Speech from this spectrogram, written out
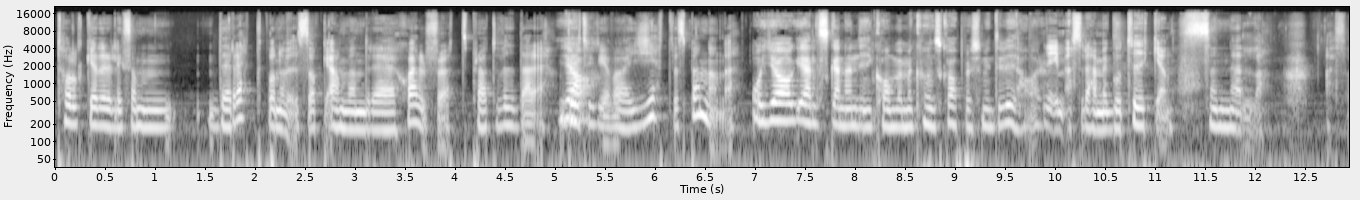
tolkade det liksom det rätt på något vis och använde det själv för att prata vidare. Ja. Det tycker jag var jättespännande. Och jag älskar när ni kommer med kunskaper som inte vi har. Nej men alltså det här med gotiken, snälla. Alltså.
